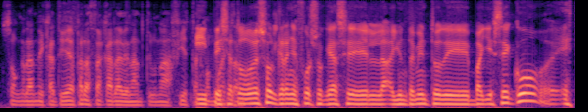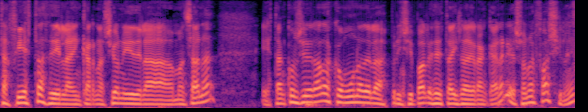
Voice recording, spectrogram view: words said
son grandes cantidades para sacar adelante una fiesta. Y pese a todo eso, el gran esfuerzo que hace el Ayuntamiento de Valle Seco, estas fiestas de la Encarnación y de la Manzana, están consideradas como una de las principales de esta isla de Gran Canaria. Eso no es fácil, ¿eh?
